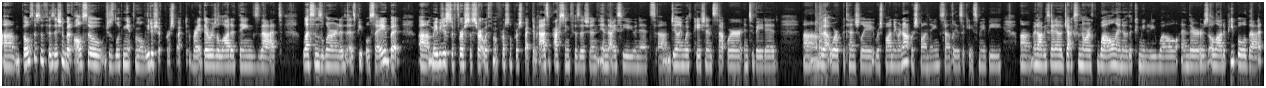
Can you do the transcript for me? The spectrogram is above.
um, both as a physician, but also just looking at from a leadership perspective, right? There was a lot of things that lessons learned, as, as people say, but um, maybe just to first to start with from a personal perspective, as a practicing physician in the ICU units, um, dealing with patients that were intubated um, that were potentially responding or not responding, sadly, as the case may be. Um, and obviously, I know Jackson North well, and I know the community well, and there's a lot of people that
